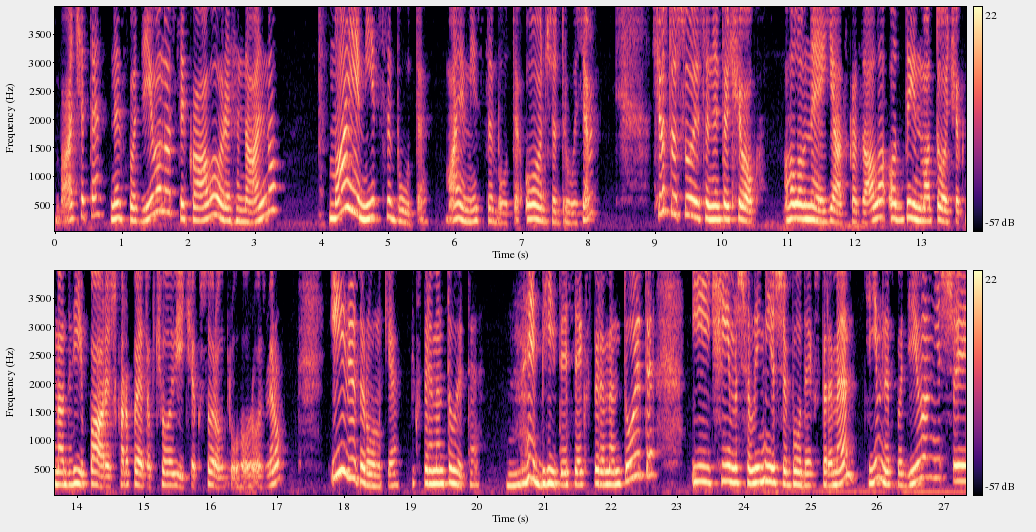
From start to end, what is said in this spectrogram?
Бачите? Несподівано, цікаво, оригінально. Має місце бути. Має місце бути. Отже, друзі, що стосується ниточок, головне, я сказала, один моточок на дві пари шкарпеток чоловічих 42 розміру. І візерунки. Експериментуйте. Не бійтеся, експериментуйте. І чим шаленіше буде експеримент, тим несподіваніше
